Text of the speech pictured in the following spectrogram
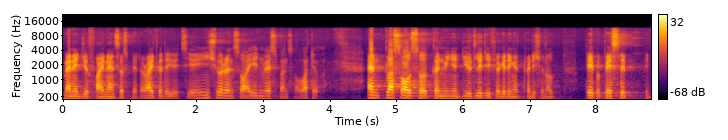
manage your finances better, right? Whether it's insurance or investments or whatever. And plus also convenient utility if you're getting a traditional paper payslip, it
